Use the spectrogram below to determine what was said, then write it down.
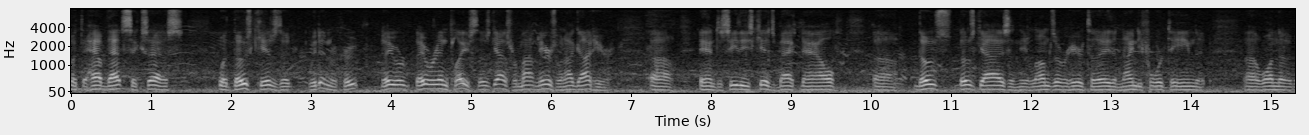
But to have that success with those kids that we didn't recruit, they were they were in place. Those guys were Mountaineers when I got here, uh, and to see these kids back now, uh, those those guys and the alums over here today, the '94 team that uh, won the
